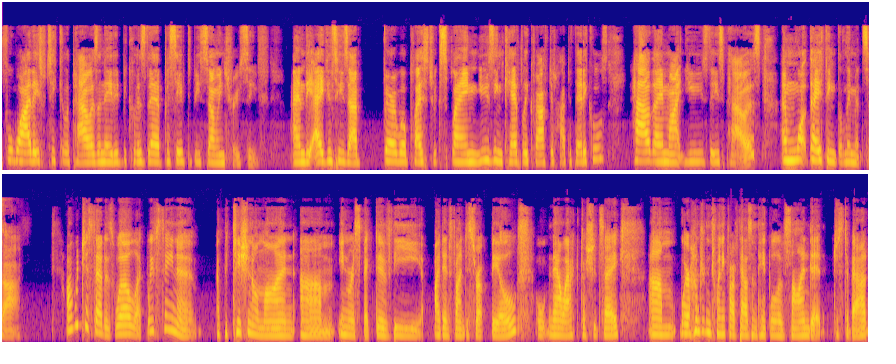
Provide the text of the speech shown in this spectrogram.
for why these particular powers are needed because they're perceived to be so intrusive. And the agencies are very well placed to explain using carefully crafted hypotheticals how they might use these powers and what they think the limits are. I would just add as well, like we've seen a, a petition online um, in respect of the Identify and Disrupt Bill, or now Act, I should say, um, where 125,000 people have signed it, just about,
